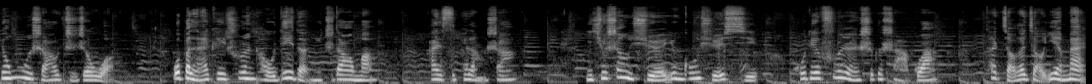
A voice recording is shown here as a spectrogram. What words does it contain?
用木勺指着我：“我本来可以出人头地的，你知道吗，艾斯佩朗莎？你去上学，用功学习。蝴蝶夫人是个傻瓜。”她搅了搅燕麦。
